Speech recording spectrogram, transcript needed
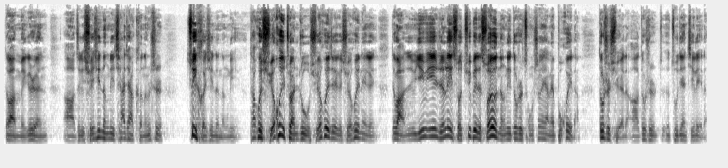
对吧？每个人啊，这个学习能力恰恰可能是最核心的能力。他会学会专注，学会这个，学会那个，对吧？因为人类所具备的所有能力都是从生下来不会的，都是学的啊，都是逐渐积累的。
